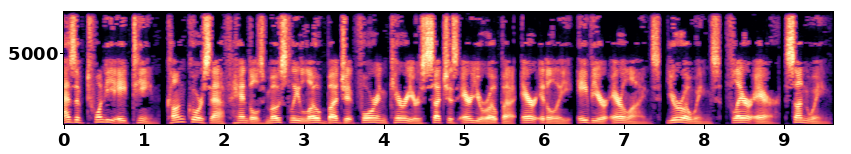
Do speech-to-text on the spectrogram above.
As of 2018, Concourse F handles mostly low-budget foreign carriers such as Air Europa, Air Italy, Avior Airlines, Eurowings, Flair Air, Sunwing,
